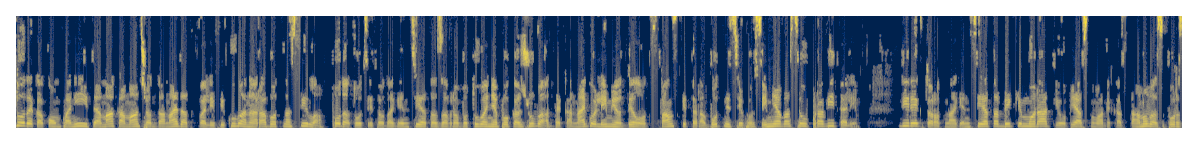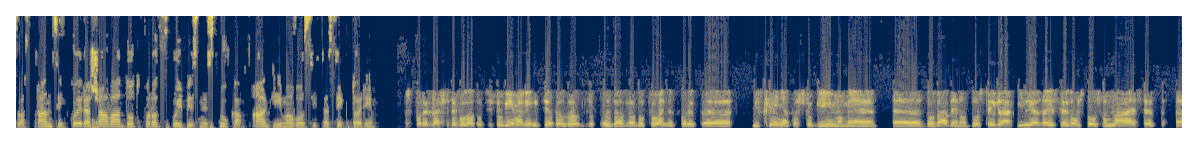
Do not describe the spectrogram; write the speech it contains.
Додека компаниите мака мачат да најдат квалификувана работна сила, податоците од Агенцијата за вработување покажуваат дека најголемиот дел од странските работници во земјава се управители. Директорот на агенцијата Беки Мурати објаснува дека станува збор за странци кои решаваат да отворат свој бизнис тука, а ги има во сите сектори. Според нашите податоци што ги има Агенцијата за, за вработување, според е, мислењата што ги имаме е, додадено до сега, 1718 е,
